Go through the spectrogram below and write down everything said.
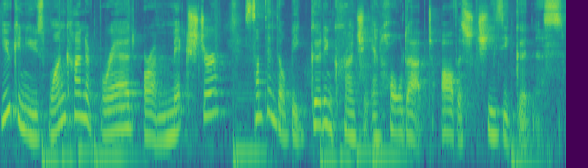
You can use one kind of bread or a mixture, something that'll be good and crunchy and hold up to all this cheesy goodness.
